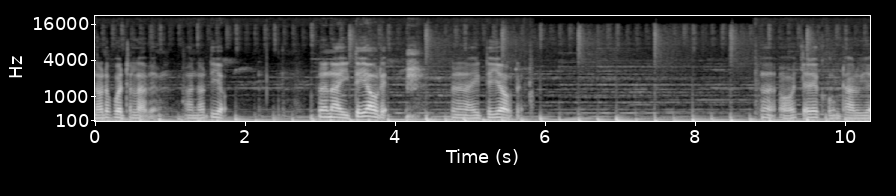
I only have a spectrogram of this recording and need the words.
နောက်တစ်ဖွဲ့ထပ်လာပြန်အနောက်တစ်ယောက်ခဏနိုင်တစ်ယောက်တဲ့ခဏနိုင်တစ်ယောက်တဲ့အော်ကျတဲ့ခုံထားလို့ရ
